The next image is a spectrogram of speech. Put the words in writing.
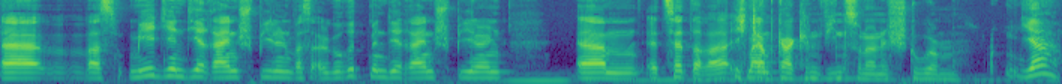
äh, was Medien dir reinspielen, was Algorithmen dir reinspielen, ähm, etc. Ich Ich meine, glaube gar kein Wind, sondern ein Sturm. ja,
